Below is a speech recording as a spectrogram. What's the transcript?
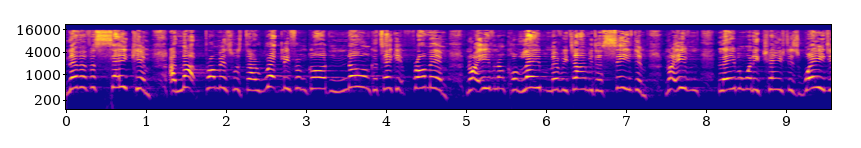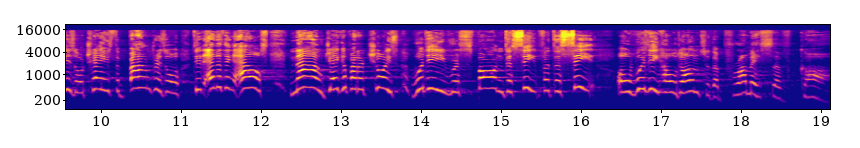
never forsake him. And that promise was directly from God, and no one could take it from him. Not even Uncle Laban every time he deceived him, not even Laban when he changed changed his wages or changed the boundaries or did anything else. Now Jacob had a choice. Would he respond deceit for deceit or would he hold on to the promise of God?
